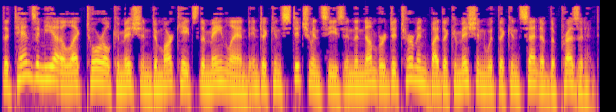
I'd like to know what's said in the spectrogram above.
The Tanzania Electoral Commission demarcates the mainland into constituencies in the number determined by the Commission with the consent of the President.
